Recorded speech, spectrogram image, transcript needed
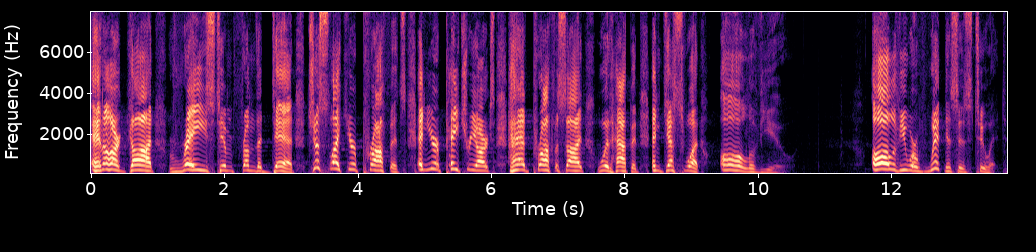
And our God raised him from the dead, just like your prophets and your patriarchs had prophesied would happen. And guess what? All of you, all of you were witnesses to it.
